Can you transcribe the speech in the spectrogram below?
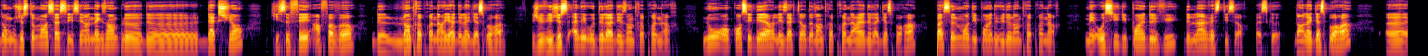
donc justement, ça c'est un exemple d'action qui se fait en faveur de l'entrepreneuriat de la diaspora. Je vais juste aller au-delà des entrepreneurs. Nous, on considère les acteurs de l'entrepreneuriat de la diaspora pas seulement du point de vue de l'entrepreneur, mais aussi du point de vue de l'investisseur. Parce que dans la diaspora, euh,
